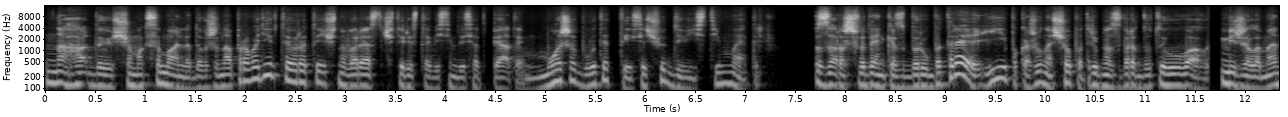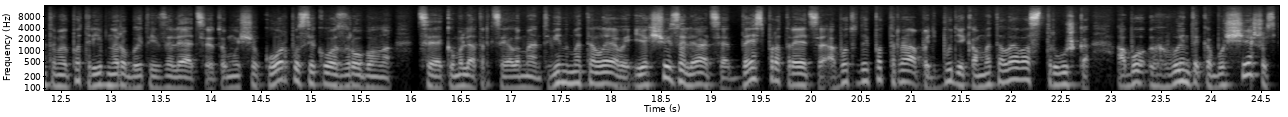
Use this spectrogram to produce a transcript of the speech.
Нагадую, що максимальна довжина проводів теоретично в RS485 може бути 1200 метрів. Зараз швиденько зберу батарею і покажу на що потрібно звернути увагу. Між елементами потрібно робити ізоляцію, тому що корпус, якого зроблено цей акумулятор, цей елемент, він металевий. І якщо ізоляція десь протреться, або туди потрапить будь-яка металева стружка, або гвинтик, або ще щось,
